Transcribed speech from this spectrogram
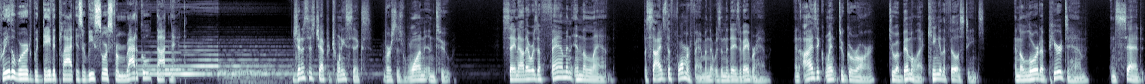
Pray the Word with David Platt is a resource from radical.net. Genesis chapter 26, verses 1 and 2 say, Now there was a famine in the land, besides the former famine that was in the days of Abraham. And Isaac went to Gerar, to Abimelech, king of the Philistines. And the Lord appeared to him and said,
